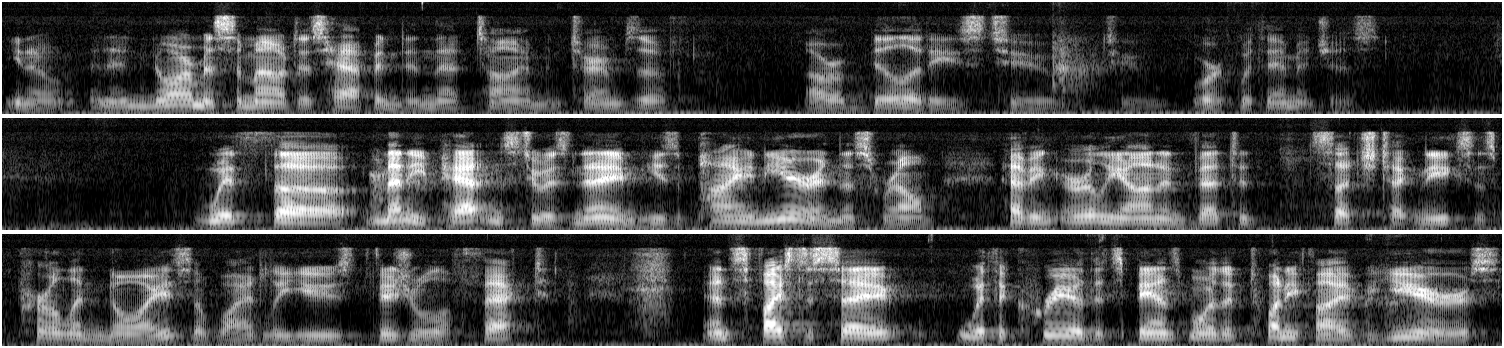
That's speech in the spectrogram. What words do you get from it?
you know, an enormous amount has happened in that time in terms of our abilities to, to work with images. With uh, many patents to his name, he's a pioneer in this realm, having early on invented such techniques as Perlin noise, a widely used visual effect. And suffice to say, with a career that spans more than 25 years,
